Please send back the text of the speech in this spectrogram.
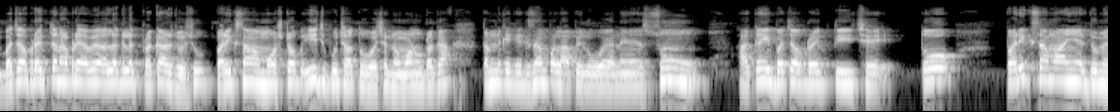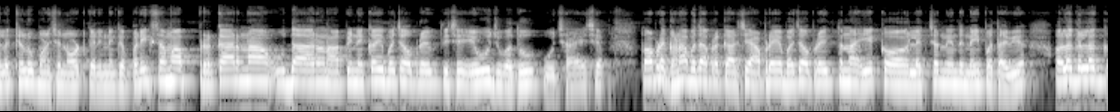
બચાવ પ્રયુક્તના આપણે હવે અલગ અલગ પ્રકાર જોઈશું. પરીક્ષામાં મોસ્ટ ઓફ એ જ પૂછાતું હોય છે, નવ્વાણું ટકા. તમને કંઈક એક્ઝામ્પલ આપેલું હોય અને શું આ કઈ બચાવ પ્રયુક્તિ છે? તો પરીક્ષામાં અહીંયા જો મેં લખેલું પણ છે નોટ કરીને કે પરીક્ષામાં પ્રકારના ઉદાહરણ આપીને કઈ બચાવ પ્રયુક્તિ છે એવું જ વધુ પૂછાય છે. તો આપણે ઘણા બધા પ્રકાર છે. આપણે બચાવ પ્રયુક્તના એક લેક્ચરની અંદર નહીં પતાવીએ. અલગ અલગ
